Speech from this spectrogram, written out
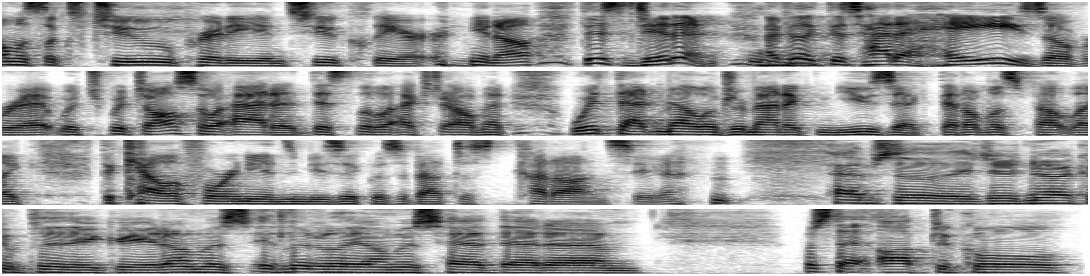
almost looks too pretty and too clear. You know, this didn't. I feel like this had a haze over it, which which also added this little extra element with that melodramatic music that almost felt like the Californians music was about to cut on soon. Absolutely, dude. No, I completely agree. It almost, it literally almost had that. Um, what's that optical?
